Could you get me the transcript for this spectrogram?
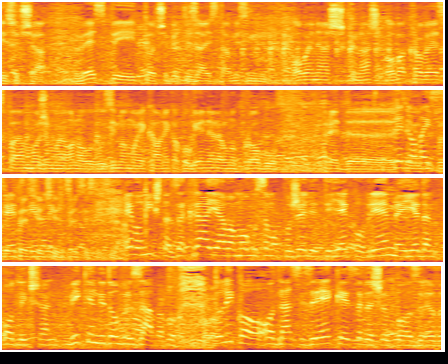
tisuća Vespi, to će biti zaista, mislim, ovaj naš, naš ova krov Vespa, možemo je ono, uzimamo je kao nekakvu generalnu probu pred, e, Pred ovaj pred svjetski. Evo ništa, za kraj ja vam mogu samo poželjeti lijepo vrijeme, jedan odličan vikend i dobru zabavu. Toliko od nas iz Rijeke, srdečan pozdrav.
